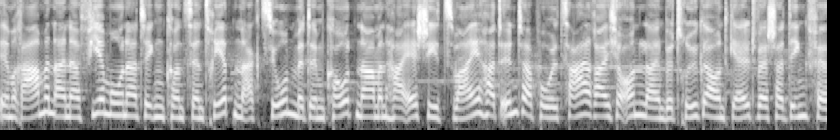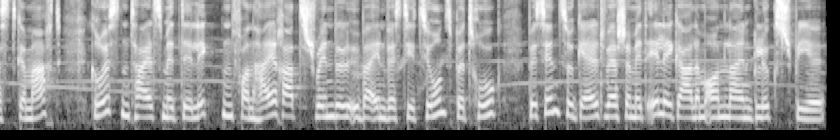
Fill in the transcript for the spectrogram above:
Im Rahmen einer viermonatigen konzentrierten Aktion mit dem Codenamen Haeshi 2 hat Interpol zahlreiche Online-Betrüger und Geldwäscher dingfest gemacht, größtenteils mit Delikten von Heiratsschwindel über Investitionsbetrug bis hin zu Geldwäsche mit illegalem Online-Glücksspiel.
